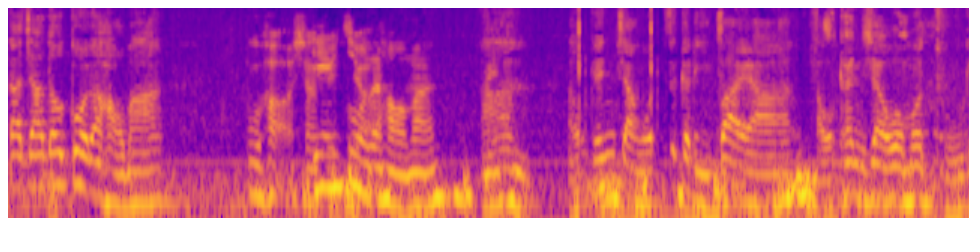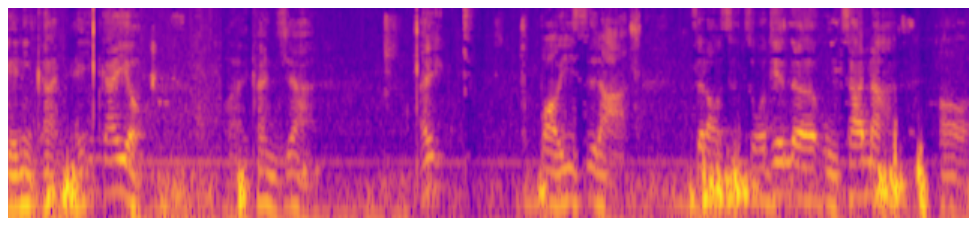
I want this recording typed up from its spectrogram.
大家都过得好吗？不好，今天过得好吗？啊。我跟你讲，我这个礼拜啊，我看一下我有没有图给你看。哎，应该有，我来看一下。哎，不好意思啦，这老师昨天的午餐呐，哦，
